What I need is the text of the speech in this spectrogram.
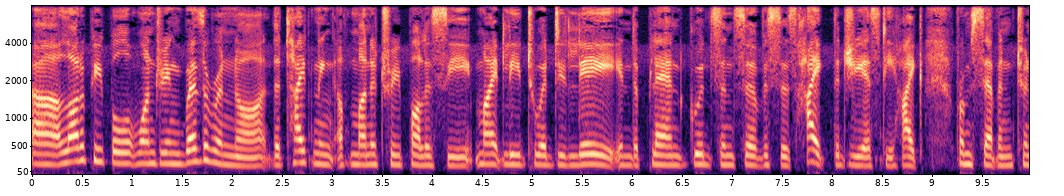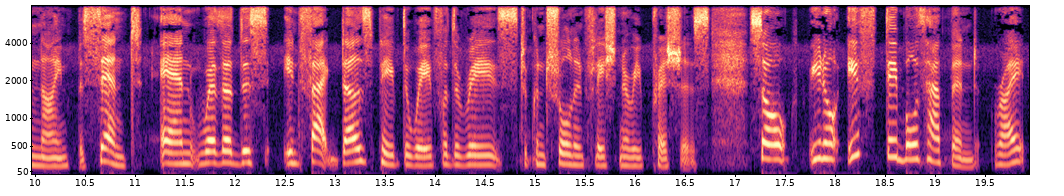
uh, a lot of people wondering whether or not the tightening of monetary policy might lead to a delay in the planned goods and services hike, the GST hike from 7 to 9%, and whether this in fact does pave the way for the raise to control inflationary pressures. So, you know, if they both happened, right,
